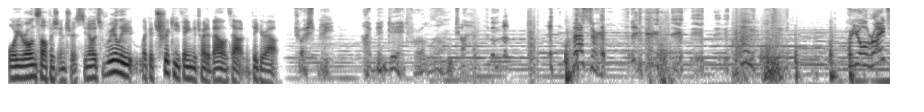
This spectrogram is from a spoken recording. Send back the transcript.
or your own selfish interests? You know, it's really like a tricky thing to try to balance out and figure out. Trust me, I've been dead for a long time. Master! Are you all right?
